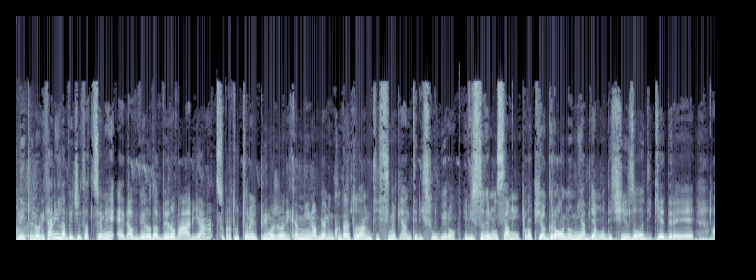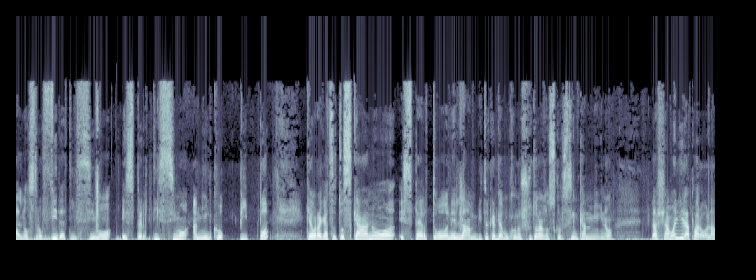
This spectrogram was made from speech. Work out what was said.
Nei Peloritani la vegetazione è davvero davvero varia, soprattutto nel primo giorno di cammino abbiamo incontrato tantissime piante di sughero e visto che non siamo proprio agronomi abbiamo deciso di chiedere al nostro fidatissimo, espertissimo amico Pippo, che è un ragazzo toscano esperto nell'ambito che abbiamo conosciuto l'anno scorso in cammino. Lasciamogli la parola.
